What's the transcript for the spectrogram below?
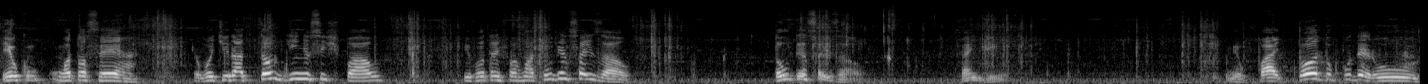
Eu com motosserra, eu vou tirar todinho esses pau e vou transformar tudo em saizal. Tudo em saizal. Fé em Deus. Meu Pai Todo-Poderoso,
